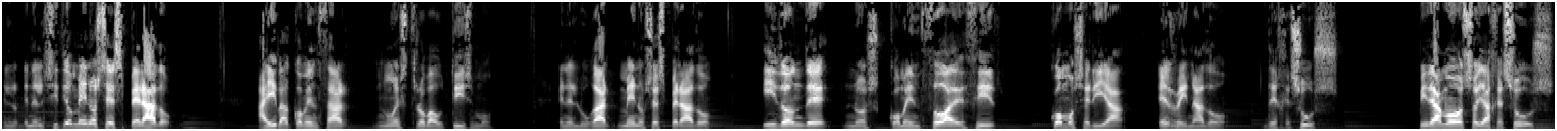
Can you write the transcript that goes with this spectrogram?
en el sitio menos esperado. Ahí va a comenzar nuestro bautismo, en el lugar menos esperado y donde nos comenzó a decir cómo sería el reinado de Jesús. Pidamos hoy a Jesús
